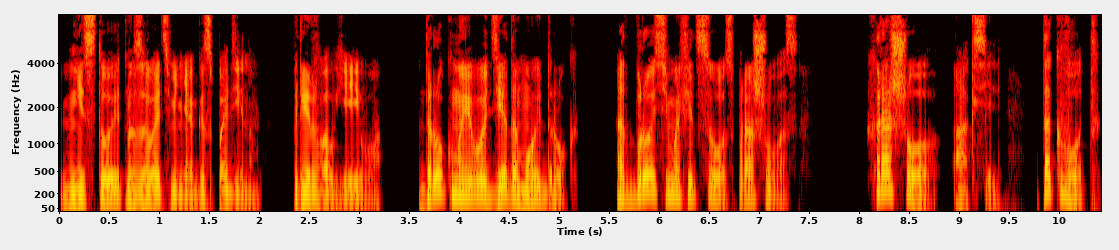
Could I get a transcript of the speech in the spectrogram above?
«Не стоит называть меня господином», — прервал я его. «Друг моего деда мой друг. Отбросим официоз, прошу вас». «Хорошо, Аксель. Так вот,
